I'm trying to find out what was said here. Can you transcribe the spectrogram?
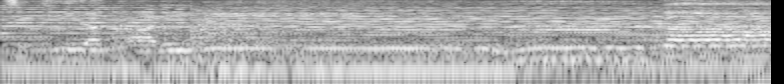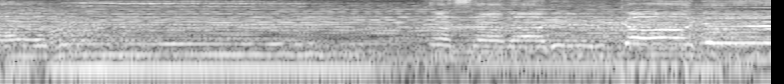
月明かりに浮かぶ重なる影。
